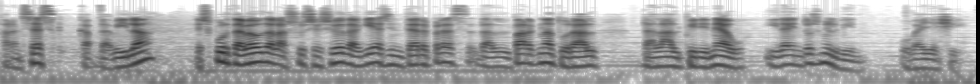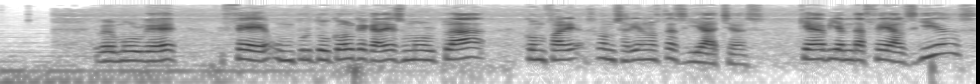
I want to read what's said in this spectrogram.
Francesc Capdevila és portaveu de l'Associació de Guies Intèrprets del Parc Natural de l'Alt Pirineu i l'any 2020 ho veia així. Vam voler fer un protocol que quedés molt clar com, far, com serien els nostres guiatges, què havíem de fer els guies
